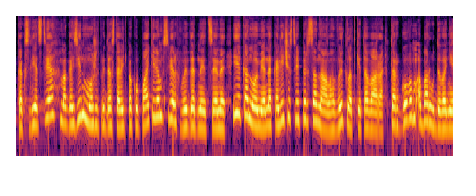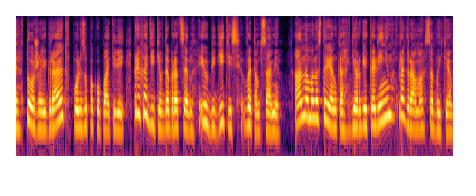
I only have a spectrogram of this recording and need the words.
Как следствие, магазин может предоставить покупателям сверхвыгодные цены. И экономия на количестве персонала, выкладке товара, торговом оборудовании тоже играют в пользу покупателей. Приходите в Доброцен и убедитесь в этом сами. Анна Монастыренко, Георгий Калинин. Программа «События».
